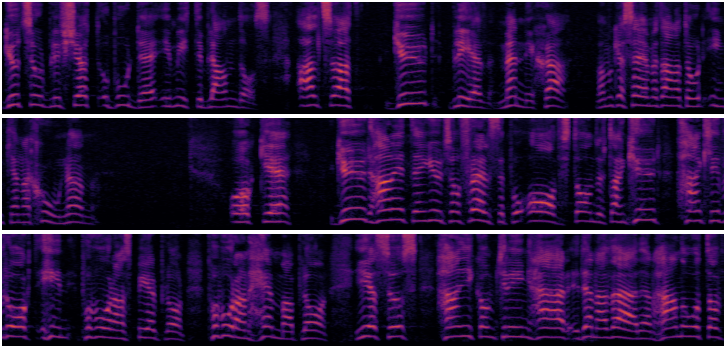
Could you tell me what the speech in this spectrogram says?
Guds ord blev kött och bodde i mitt ibland oss. Alltså att Gud blev människa. Man brukar säga med ett annat ord inkarnationen. Och eh, Gud, han är inte en Gud som frälser på avstånd, utan Gud, han klev rakt in på våran spelplan, på våran hemmaplan. Jesus, han gick omkring här i denna världen. Han åt av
